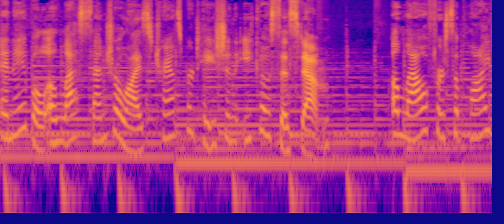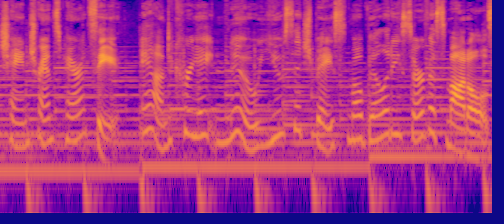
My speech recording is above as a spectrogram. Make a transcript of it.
enable a less centralized transportation ecosystem, allow for supply chain transparency, and create new usage based mobility service models.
